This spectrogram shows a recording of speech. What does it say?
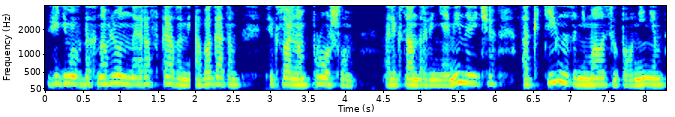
видимо, вдохновленная рассказами о богатом сексуальном прошлом Александра Вениаминовича, активно занималась выполнением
